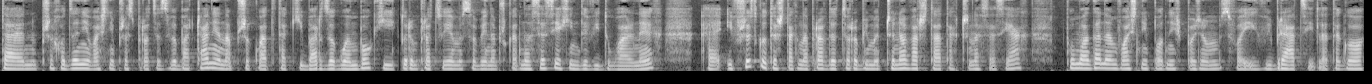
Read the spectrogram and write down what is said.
ten przechodzenie właśnie przez proces wybaczania, na przykład taki bardzo głęboki, którym pracujemy sobie na przykład na sesjach indywidualnych e, i wszystko też tak naprawdę, co robimy, czy na warsztatach, czy na sesjach, pomaga nam właśnie podnieść poziom swoich wibracji. Dlatego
